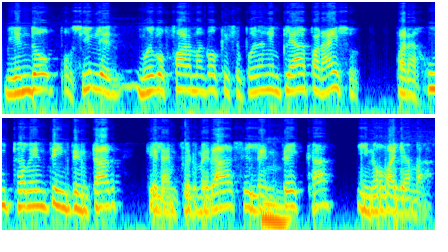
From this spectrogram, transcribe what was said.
viendo posibles nuevos fármacos que se puedan emplear para eso, para justamente intentar que la enfermedad se lentezca y no vaya más.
